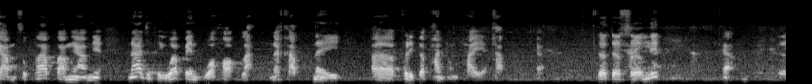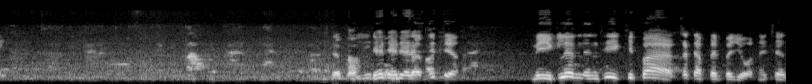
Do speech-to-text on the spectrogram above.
กรรมสุขภาพความงามเนี่ยน่าจะถือว่าเป็นหัวหอกหลักนะครับในเอ่อผลิตภัณฑ์ของไทยอะครับก็จะเสริมนิดครับ เปล่าเป็นงานเดี๋ยวผมเดี๋ยวเดี๋ยวเดี๋ยวสริมนิดเดียวมีอีกเรื่องหนึ่งที่คิดว่าก็จะเป็นประโยชน์ในเชิง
